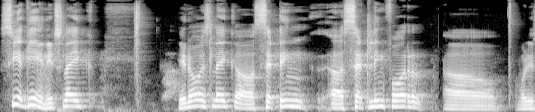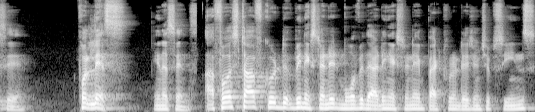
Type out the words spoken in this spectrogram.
See again, it's like you know, it's like uh, setting, uh, settling for uh, what do you say, for less in a sense. Uh, first half could have been extended more with adding extended impactful relationship scenes.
